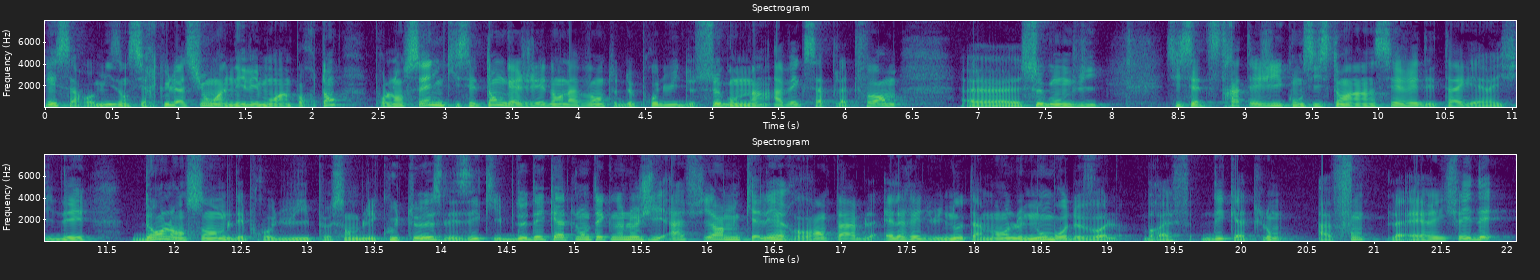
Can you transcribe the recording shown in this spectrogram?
et sa remise en circulation, un élément important pour l'enseigne qui s'est engagée dans la vente de produits de seconde main avec sa plateforme euh, Seconde Vie. Si cette stratégie consistant à insérer des tags RFID dans l'ensemble des produits peut sembler coûteuse, les équipes de Decathlon Technologies affirment qu'elle est rentable. Elle réduit notamment le nombre de vols. Bref, Decathlon à fond la RFID.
